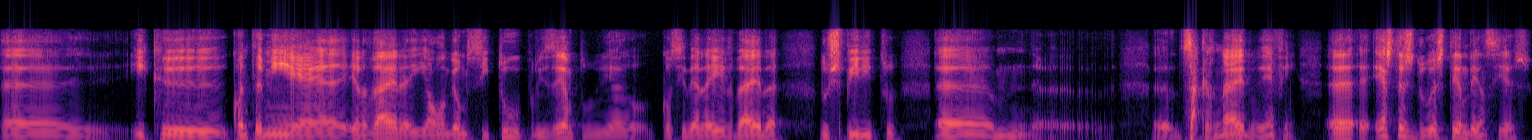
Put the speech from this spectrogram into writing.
Uh, e que, quanto a mim, é herdeira e aonde eu me situo, por exemplo, eu considero a herdeira do espírito uh, de Sacarneiro, enfim. Uh, estas duas tendências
